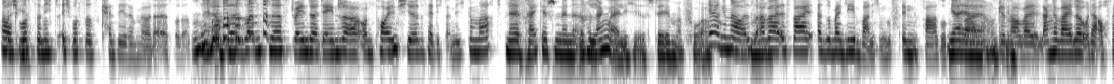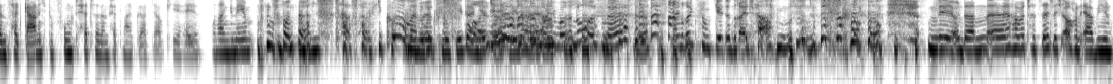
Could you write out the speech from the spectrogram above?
Und ich Okay. wusste nicht, ich wusste, dass es kein Serienmörder ist oder so. oder sonst eine Stranger Danger on Point hier, das hätte ich dann nicht gemacht. Na, es reicht ja schon, wenn er irre langweilig ist. Stell dir mal vor. Ja, genau. Es, Ja. Aber es war, also mein Leben war nicht in Gef- in Gefahr sozusagen. Ja, ja, ja, okay. Genau, weil Langeweile oder auch wenn es halt gar nicht gefunkt hätte, dann hätte man halt gesagt, ja, okay, hey, unangenehm. so, ne? Lass mal wie gucken. Ja, mein Rückflug geht dann jetzt wieder, ja. Ich muss los, ne? mein Rückflug geht in drei Tagen. nee, und dann äh, haben wir tatsächlich auch ein Airbnb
